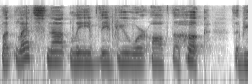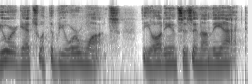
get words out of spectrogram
But let's not leave the viewer off the hook. The viewer gets what the viewer wants. The audience is in on the act.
